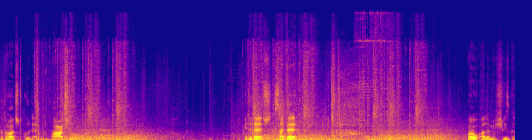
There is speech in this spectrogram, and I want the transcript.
No to chodź, kurde. Chodź. I ty też. Snajper. O, ale mnie ślizga.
